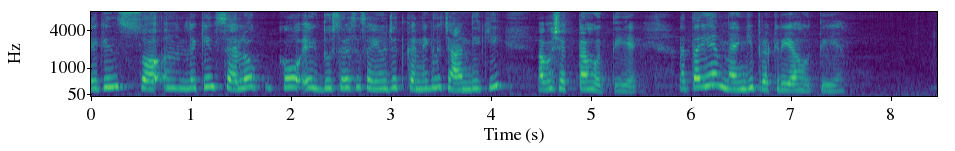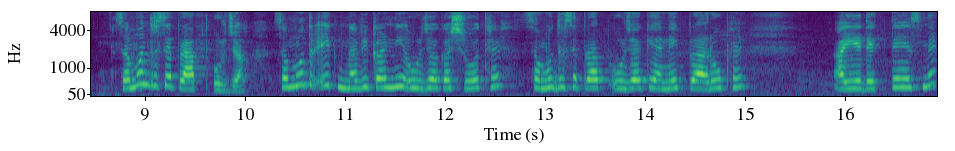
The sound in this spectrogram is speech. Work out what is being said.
लेकिन लेकिन सेलों को एक दूसरे से संयोजित करने के लिए चांदी की आवश्यकता होती है। अतः यह महँगी प्रक्रिया होती है। समुद्र से प्राप्त ऊर्जा। समुद्र एक नवीकरणीय ऊर्जा का स्रोत है। समुद्र से प्राप्त ऊर्जा के अनेक प्रारूप हैं। आइए देखते हैं इसमें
